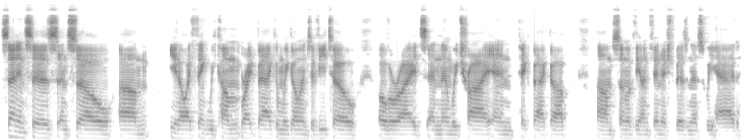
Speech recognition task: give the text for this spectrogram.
sentences. And so um, you know, I think we come right back and we go into veto overrides, and then we try and pick back up um, some of the unfinished business we had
